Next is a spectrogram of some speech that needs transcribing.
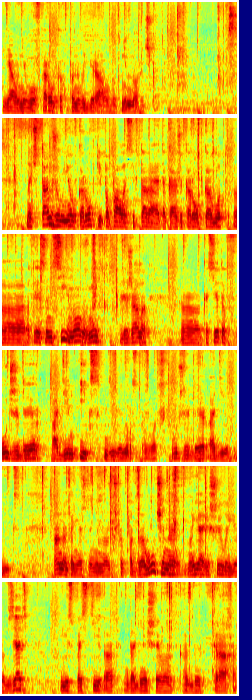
Я у него в коробках понавыбирал вот немножечко. Значит, там же у него в коробке попалась и вторая такая же коробка вот э, от SNC, но в ней лежала кассета Fuji DR1X90. Вот, Fuji DR1X. Она, конечно, немножечко подзамученная, но я решил ее взять и спасти от дальнейшего как бы краха.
